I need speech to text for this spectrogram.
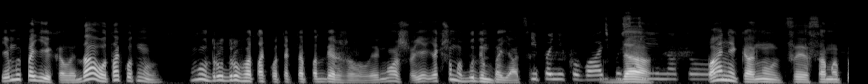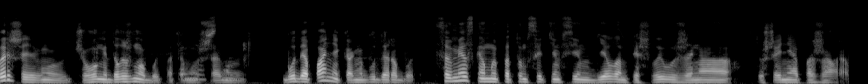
І ми поїхали. Да, отак от, ну, ну, друг друга так от як-то підтримували. Ну, а що, якщо ми будемо боятися. І панікувати Да. постійно, то Паніка, ну, це саме перше, ну, чого не должно бути, тому що ну, буде паніка, не буде роботи. Совместно ми потім з цим всім ділом пішли вже на тушення пожарів.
